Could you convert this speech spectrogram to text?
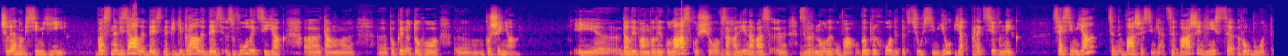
членом сім'ї. Вас не взяли десь, не підібрали десь з вулиці, як е, там е, покинутого е, кошеня, і дали вам велику ласку, що взагалі на вас звернули увагу. Ви приходите в цю сім'ю як працівник. Ця сім'я це не ваша сім'я, це ваше місце роботи.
